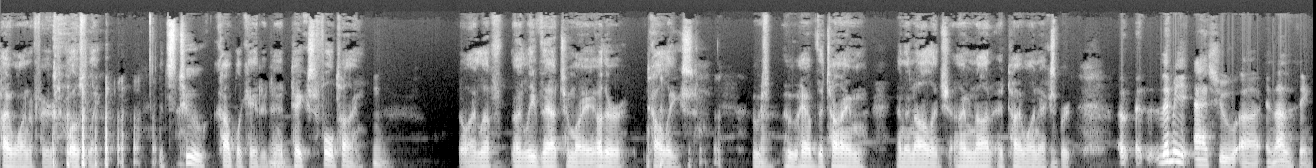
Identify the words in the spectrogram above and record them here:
Taiwan affairs closely. it's too complicated and it takes full time. Mm. So I left. I leave that to my other colleagues, who who have the time and the knowledge. I'm not a Taiwan expert. Uh, uh, Let me ask you uh, another thing.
